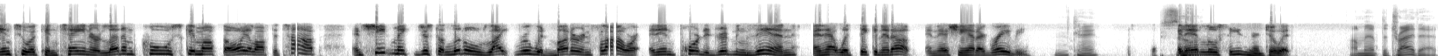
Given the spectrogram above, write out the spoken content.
into a container, let them cool, skim off the oil off the top, and she'd make just a little light roux with butter and flour, and then pour the drippings in, and that would thicken it up. And there she had her gravy. Okay. So, and add a little seasoning to it. I'm gonna have to try that.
